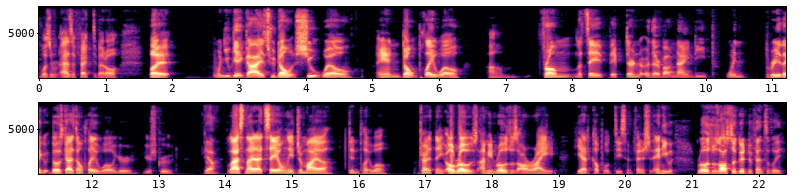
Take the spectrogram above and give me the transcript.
wasn't as effective at all. But when you get guys who don't shoot well and don't play well, um, from let's say they they're they're about nine deep when three of the, those guys don't play well, you're you're screwed. Yeah. Last night, I'd say only Jemiah didn't play well. I'm trying to think. Oh, Rose. I mean, Rose was all right. He had a couple of decent finishes, and he Rose was also good defensively.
